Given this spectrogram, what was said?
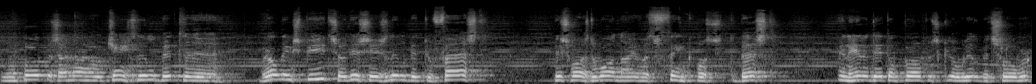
So on purpose I now changed a little bit uh, welding speed, so this is a little bit too fast. This was the one I was think was the best. And here I did on purpose go a little bit slower.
